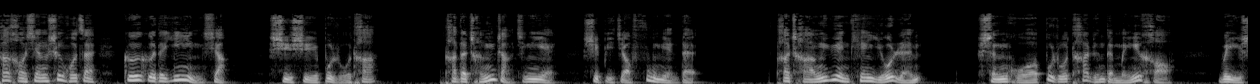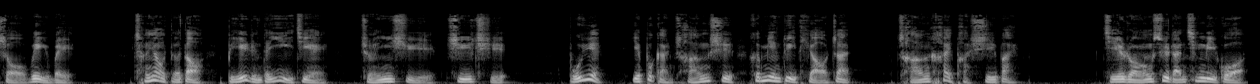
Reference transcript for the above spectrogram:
他好像生活在哥哥的阴影下，事事不如他。他的成长经验是比较负面的。他常怨天尤人，生活不如他人的美好，畏首畏尾，常要得到别人的意见、准许、支持，不愿也不敢尝试和面对挑战，常害怕失败。杰荣虽然经历过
